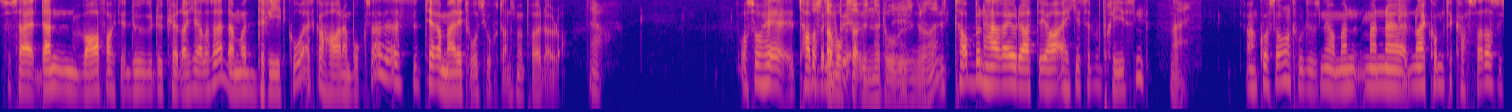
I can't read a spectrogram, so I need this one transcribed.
Så sa jeg, den var faktisk, du, du kødder ikke heller, den var dritgod, jeg skal ha den buksa, jeg sorterer med de to skjortene som jeg prøvde da. Ja. Og så har tabben, Kostet buksa under 2000 kroner? tabben her er jo det at, ja, jeg har ikke sett på prisen. Nei. Han kostet under 2000, ja, men, men eh, når jeg kom til kassa da, så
